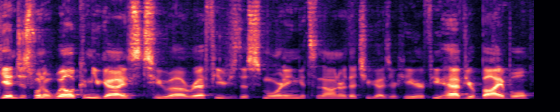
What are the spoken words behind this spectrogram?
Again, just want to welcome you guys to uh, Refuge this morning. It's an honor that you guys are here. If you have your Bible,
